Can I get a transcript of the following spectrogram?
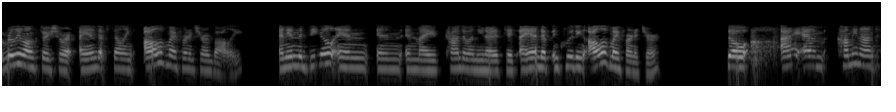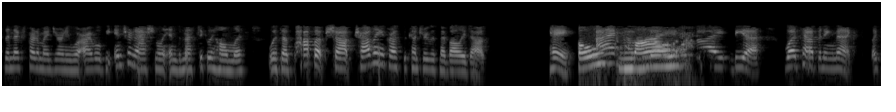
a really long story short, I end up selling all of my furniture in Bali. And in the deal in, in, in my condo in the United States, I end up including all of my furniture. So I am coming on to the next part of my journey where I will be internationally and domestically homeless with a pop-up shop traveling across the country with my Bali dog. Hey, oh I have my no idea what's happening next. Like,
